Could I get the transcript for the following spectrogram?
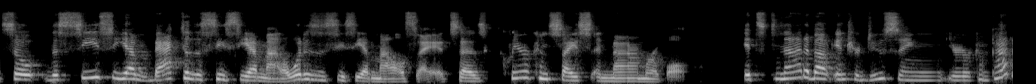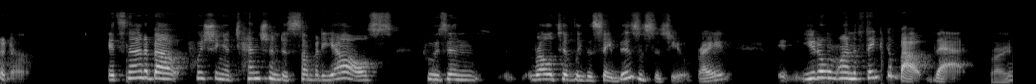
so the CCM, back to the CCM model, what does the CCM model say? It says clear, concise, and memorable. It's not about introducing your competitor, it's not about pushing attention to somebody else who's in relatively the same business as you, right? You don't want to think about that. Right.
